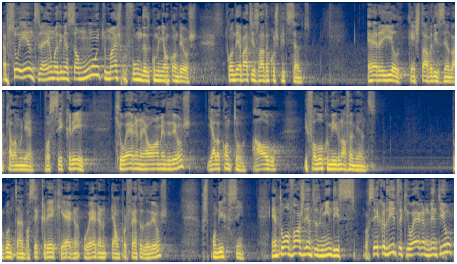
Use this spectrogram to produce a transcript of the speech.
A pessoa entra em uma dimensão muito mais profunda de comunhão com Deus quando é batizada com o Espírito Santo. Era ele quem estava dizendo àquela mulher: Você crê que o Egan é o homem de Deus? E ela contou algo e falou comigo novamente, perguntando: Você crê que o Egan é um profeta de Deus? Respondi que sim. Então a voz dentro de mim disse: Você acredita que o Egan mentiu?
